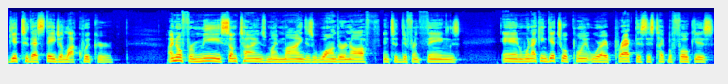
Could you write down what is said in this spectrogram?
get to that stage a lot quicker. I know for me, sometimes my mind is wandering off into different things. And when I can get to a point where I practice this type of focus,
